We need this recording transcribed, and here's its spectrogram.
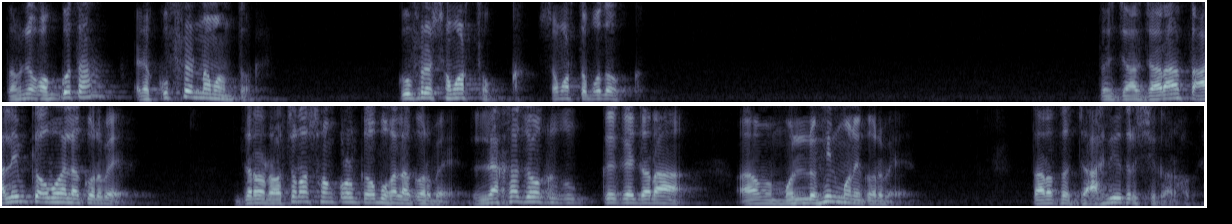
তার মানে অজ্ঞতা, এটা কুফরের নামান্তর। কুফরের সমর্থক, সমর্থবোধক। তো যারা তালিমকে অবহেলা করবে, যারা রচনা সংকলনকে অবহেলা করবে লেখা লেখাযোগকে যারা মূল্যহীন মনে করবে, তারা তো জাহিলিয়তের শিকার হবে।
